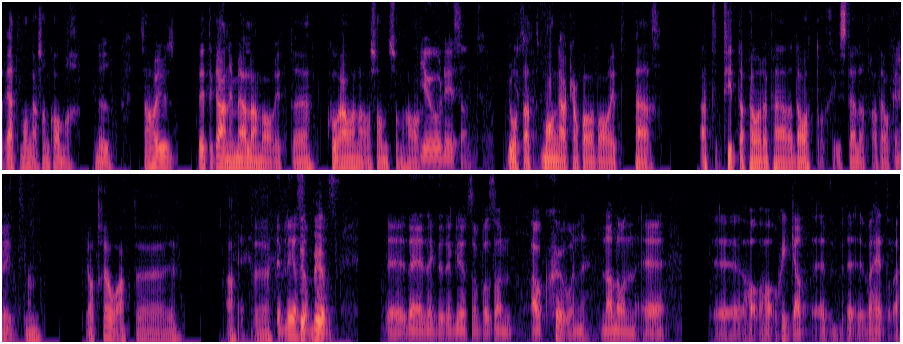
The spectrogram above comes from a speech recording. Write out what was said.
rätt många som kommer nu. Sen har ju lite grann emellan varit eh, corona och sånt som har Jo, det är sant. gjort att många kanske har varit per att titta på det per dator istället för att åka Mm. dit. Men jag tror att, eh, att eh, Det blir Vi- som vi- på, eh, det jag tänkte, det blir som på en sån auktion när någon eh, eh, har, har skickat ett, eh, vad heter det,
